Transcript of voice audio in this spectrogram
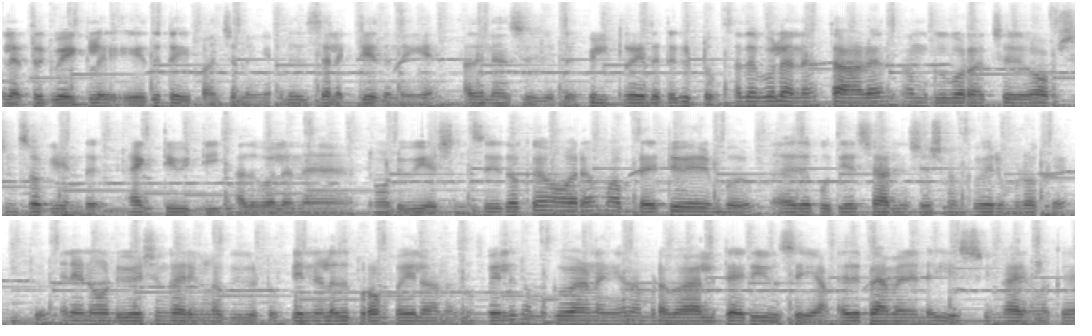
ഇലക്ട്രിക് വെഹിക്കിൾ ഏത് ടൈപ്പ് വെച്ചിട്ടുണ്ടെങ്കിൽ അത് സെലക്ട് ചെയ്തിട്ടുണ്ടെങ്കിൽ അതിനനുസരിച്ചിട്ട് ഫിൽറ്റർ ചെയ്തിട്ട് കിട്ടും. അതേപോലെ തന്നെ താഴെ നമുക്ക് കുറച്ച് ഓപ്ഷൻസ് ഒക്കെ ഉണ്ട്. ആക്ടിവിറ്റി അതുപോലെ തന്നെ നോട്ടിഫിക്കേഷൻസ് ഇതൊക്കെ ഓരോ അപ്ഡേറ്റ് വരുമ്പോഴും അതായത് പുതിയ ചാർജിങ് സ്റ്റേഷൻ ഒക്കെ വരുമ്പോഴൊക്കെ അതിന്റെ നോട്ടിഫിക്കേഷൻ കാര്യങ്ങളൊക്കെ കിട്ടും. പിന്നെയുള്ളത് പ്രൊഫൈലാണ് പ്രൊഫൈൽ നമുക്ക് വേണമെങ്കിൽ നമ്മുടെ വാലറ്റ് ആയിട്ട് യൂസ് ചെയ്യാം. അതായത് പേയ്മെന്റിന്റെ ഹിസ്റ്ററിയും കാര്യങ്ങളൊക്കെ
